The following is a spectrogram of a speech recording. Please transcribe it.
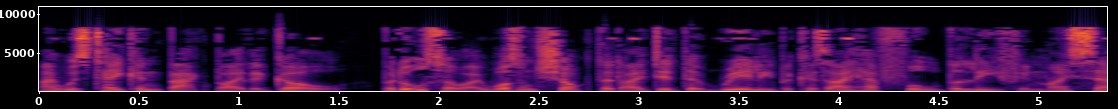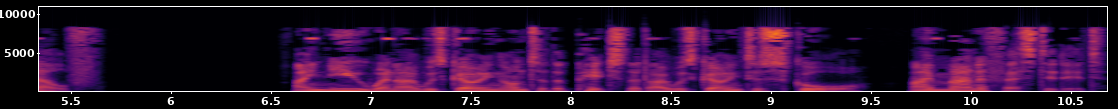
I was taken back by the goal, but also I wasn't shocked that I did that really because I have full belief in myself. I knew when I was going onto the pitch that I was going to score, I manifested it.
